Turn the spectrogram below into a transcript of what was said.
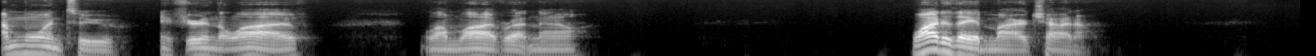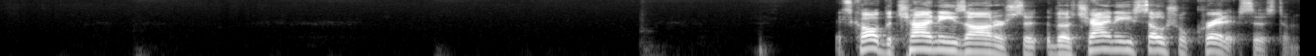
I'm going to, if you're in the live, well, I'm live right now. Why do they admire China? It's called the Chinese honor, the Chinese social credit system.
